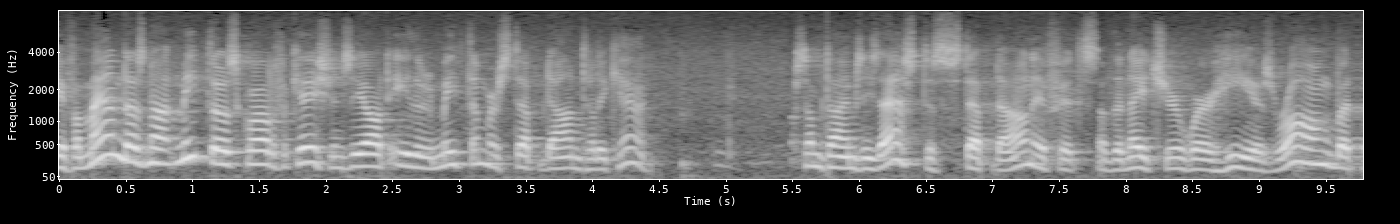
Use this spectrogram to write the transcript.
if a man does not meet those qualifications, he ought either to meet them or step down till he can. Sometimes he's asked to step down if it's of the nature where he is wrong, but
